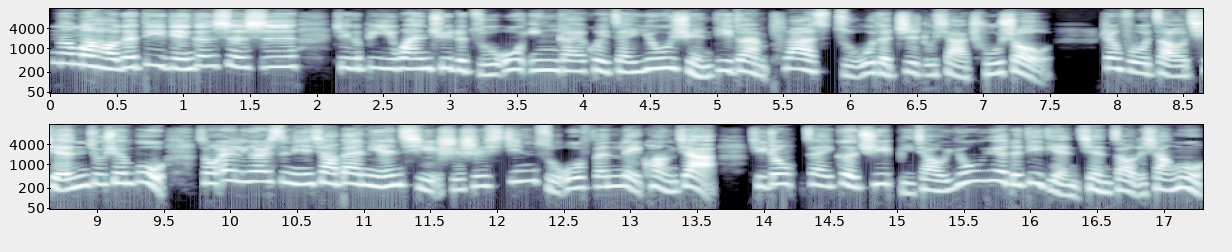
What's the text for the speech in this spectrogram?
那么好的地点跟设施，这个碧湾区的祖屋应该会在优选地段 Plus 祖屋的制度下出售。政府早前就宣布，从二零二四年下半年起实施新祖屋分类框架，其中在各区比较优越的地点建造的项目，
